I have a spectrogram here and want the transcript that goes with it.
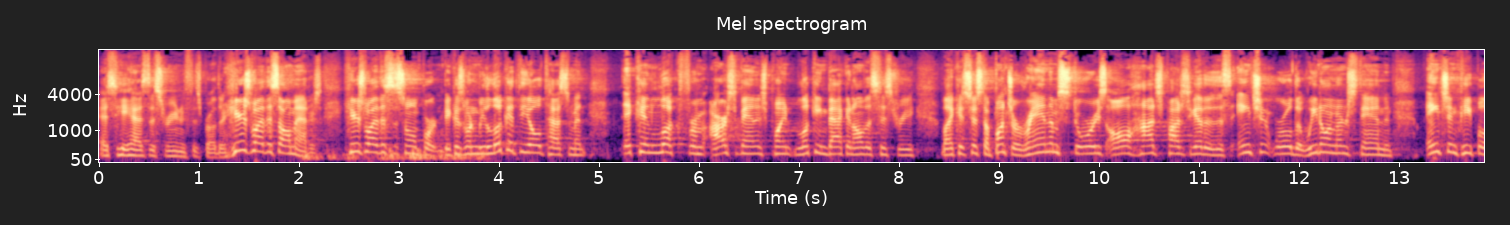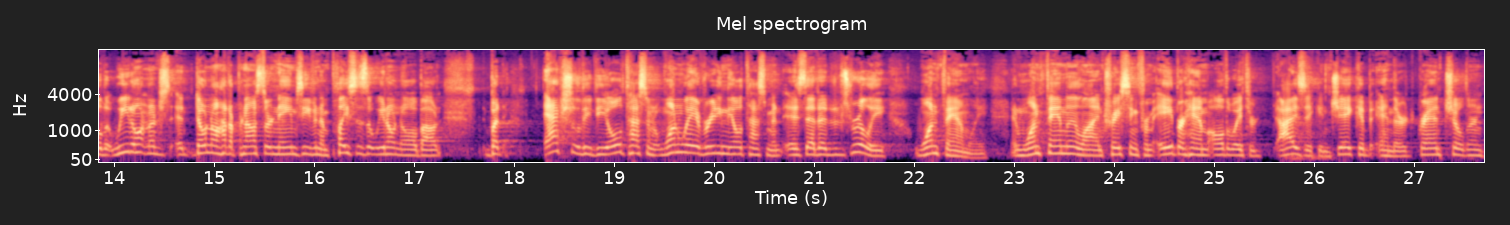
as he has this reunion with his brother. Here's why this all matters. Here's why this is so important. Because when we look at the Old Testament, it can look from our vantage point, looking back in all this history, like it's just a bunch of random stories all hodgepodge together, this ancient world that we don't understand, and ancient people that we don't, don't know how to pronounce their names, even in places that we don't know about. But actually, the Old Testament, one way of reading the Old Testament is that it is really one family and one family line tracing from Abraham all the way through Isaac and Jacob and their grandchildren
